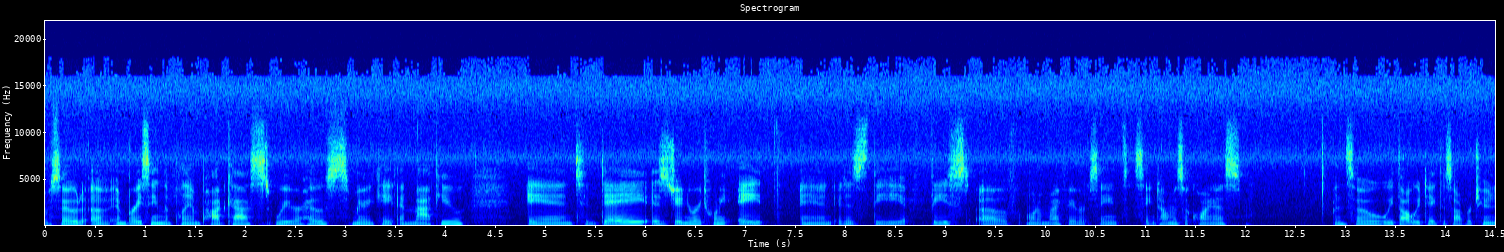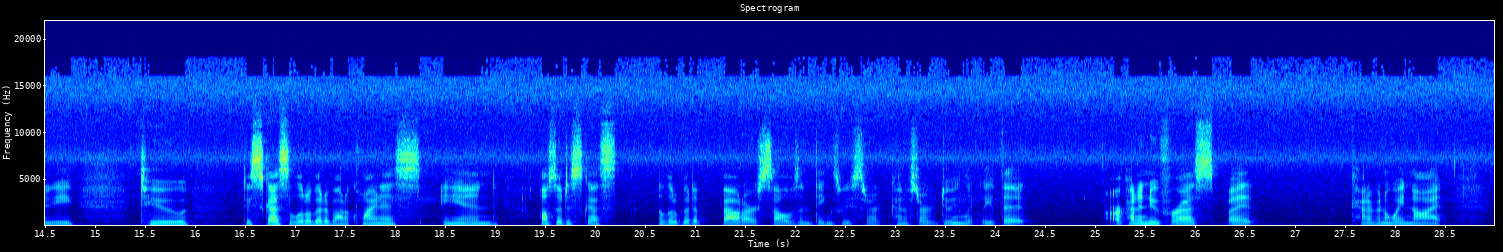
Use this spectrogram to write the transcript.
episode of Embracing the Plan podcast. We're your hosts, Mary Kate and Matthew. And today is January 28th, and it is the feast of one of my favorite saints, St. Thomas Aquinas. And so we thought we'd take this opportunity to discuss a little bit about Aquinas and also discuss a little bit about ourselves and things we've start, kind of started doing lately that are kind of new for us, but kind of in a way not.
